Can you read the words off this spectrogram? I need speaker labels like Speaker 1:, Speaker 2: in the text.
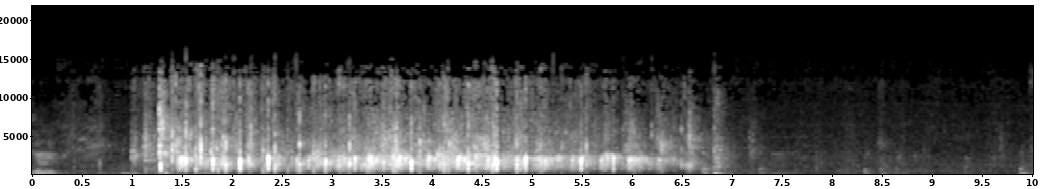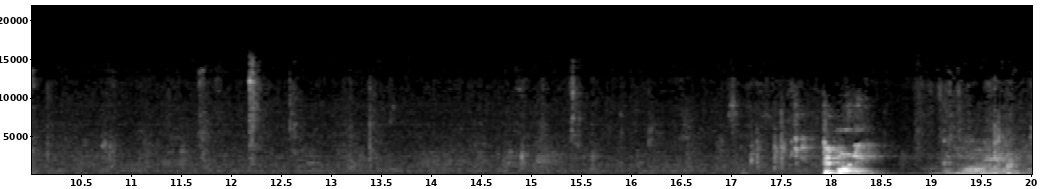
Speaker 1: Derek.
Speaker 2: Good morning.
Speaker 3: Good morning.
